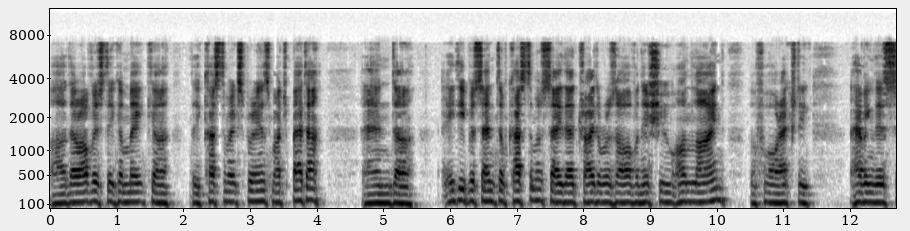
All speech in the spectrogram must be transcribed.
Uh, they obviously can make uh, the customer experience much better. And 80% uh, of customers say they try to resolve an issue online before actually having this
